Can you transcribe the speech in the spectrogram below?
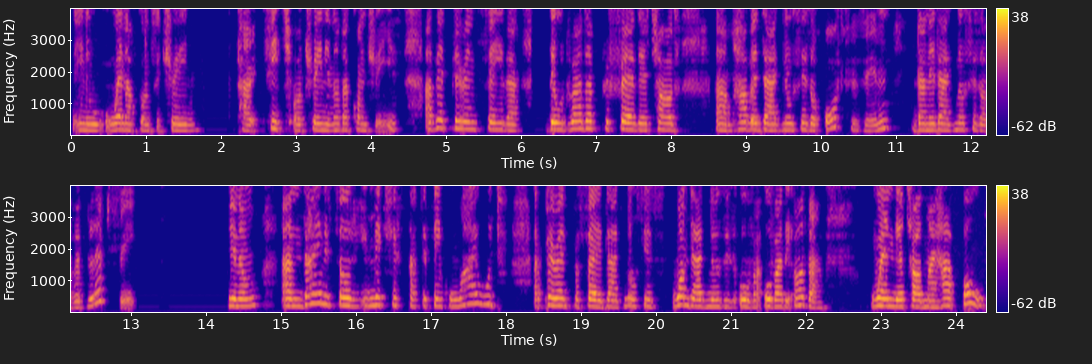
you know, when I've gone to train, teach or train in other countries, I've heard parents say that they would rather prefer their child um, have a diagnosis of autism than a diagnosis of epilepsy you know, and that in itself it makes you start to think, why would a parent prefer a diagnosis, one diagnosis over over the other, when their child might have both?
